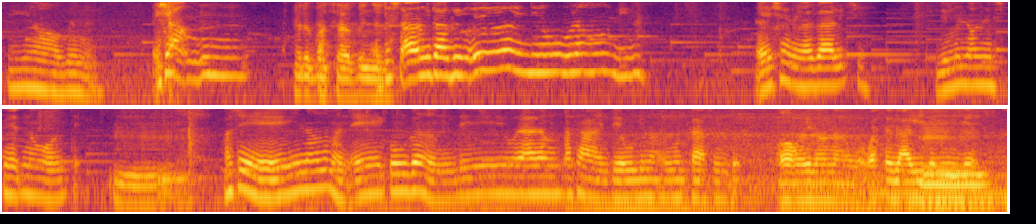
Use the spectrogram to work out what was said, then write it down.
Sige nga ako, ganun. Eh siya, mm, Ano ba sabi niya? Tapos ano gagawin ko? Eh, eh, hindi na wala ako, hindi na. Eh siya, nagagalit siya. Hindi man ako nirespeto ng konti. Hmm. Kasi, yun lang naman. Eh, kung ganun, di wala lang ka sa akin, di huwag na kayo magkasundo. Okay lang na ano, kasi lagi kami Hmm. ganun.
